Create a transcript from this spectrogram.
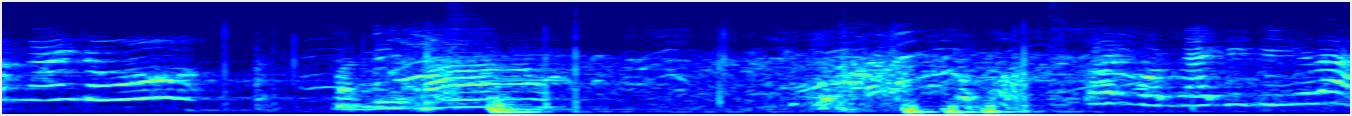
ไปทำไงหนูสวัสดีครับเฮ้ยหมดแรงจริงๆนะ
